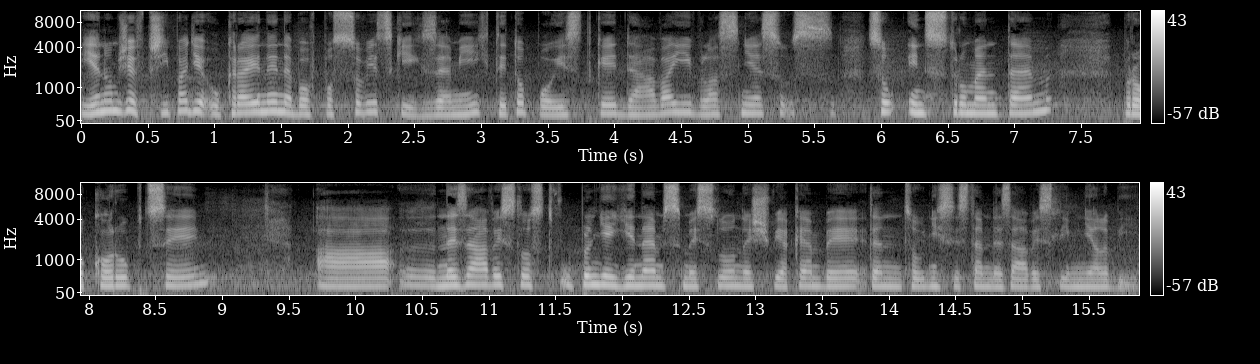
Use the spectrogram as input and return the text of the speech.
Jenomže v případě Ukrajiny nebo v postsovětských zemích tyto pojistky dávají vlastně, jsou instrumentem pro korupci a e, nezávislost v úplně jiném smyslu, než v jakém by ten soudní systém nezávislý měl být.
